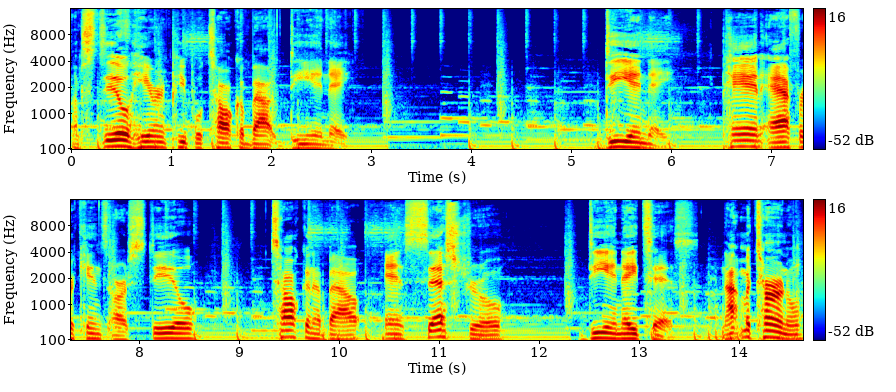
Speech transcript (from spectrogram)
I'm still hearing people talk about DNA. DNA. Pan Africans are still talking about ancestral DNA tests, not maternal,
